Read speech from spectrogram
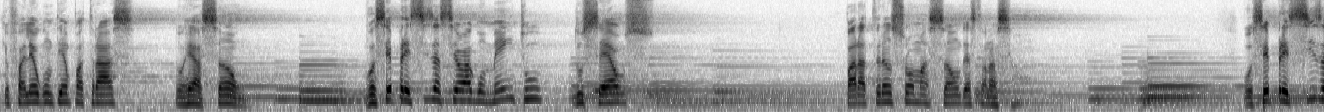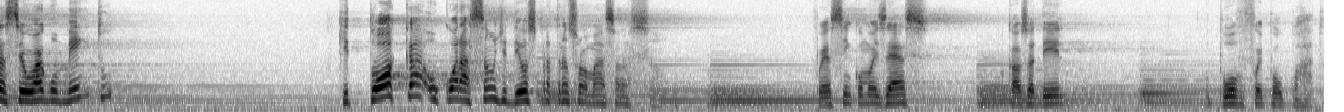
que eu falei algum tempo atrás no Reação. Você precisa ser o argumento dos céus para a transformação desta nação. Você precisa ser o argumento que toca o coração de Deus para transformar essa nação. Foi assim com Moisés, por causa dele, o povo foi poupado.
